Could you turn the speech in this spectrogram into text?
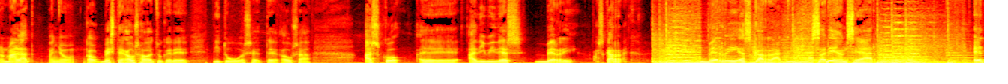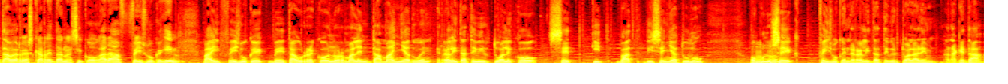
normalak, baina gau, beste gauza batzuk ere ditugu esete gauza asko, eh, adibidez berri askarrak. Berri askarrak, sarean zehar. Eta berre eskarretan hasiko gara Facebookekin. Bai, Facebookek betaurreko normalen tamaina duen errealitate virtualeko set kit bat diseinatu du. Oculusek Facebooken errealitate virtualaren banaketa,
